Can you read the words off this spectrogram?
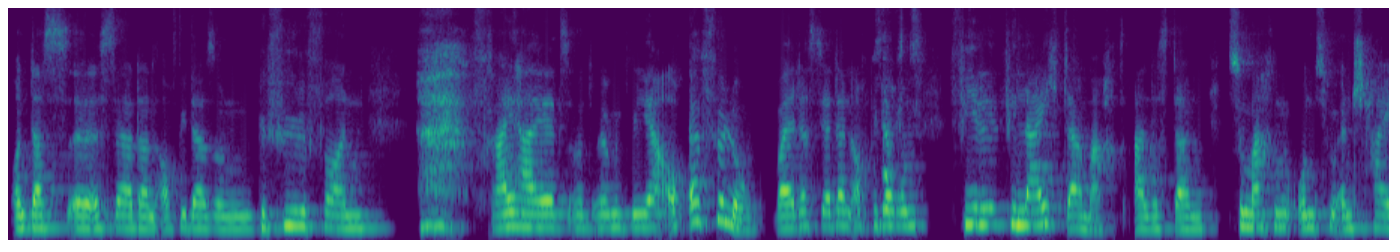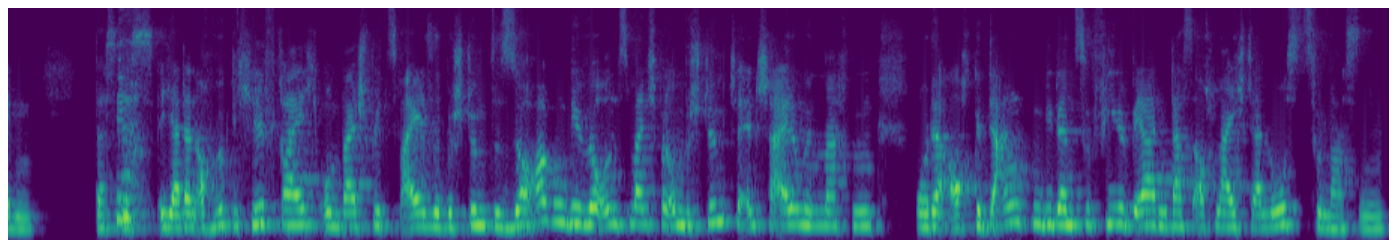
Und das äh, ist ja dann auch wieder so ein Gefühl von ah, Freiheit und irgendwie ja auch Erfüllung, weil das ja dann auch wiederum viel, viel leichter macht, alles dann zu machen und zu entscheiden. Das ja. ist ja dann auch wirklich hilfreich, um beispielsweise bestimmte Sorgen, die wir uns manchmal um bestimmte Entscheidungen machen oder auch Gedanken, die dann zu viel werden, das auch leichter loszulassen.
